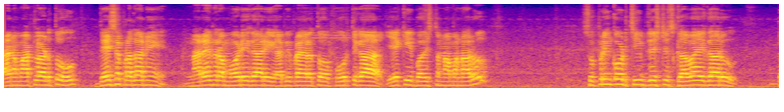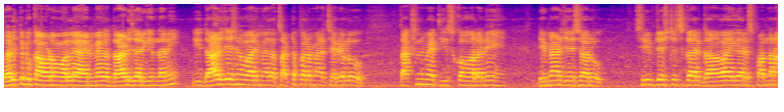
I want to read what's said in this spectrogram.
ఆయన మాట్లాడుతూ దేశ ప్రధాని నరేంద్ర మోడీ గారి అభిప్రాయాలతో పూర్తిగా ఏకీభవిస్తున్నామన్నారు. Supreme court chief justice Gavai గారు దళితుడు కావడం వల్లే ఆయన మీద దాడి జరిగిందని ఈ దాడి చేసిన వారి మీద చట్టపరమైన చర్యలు తక్షణమే తీసుకోవాలని డిమాండ్ చేశారు. చీఫ్ జస్టిస్ గారి గవాయి గారి స్పందన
